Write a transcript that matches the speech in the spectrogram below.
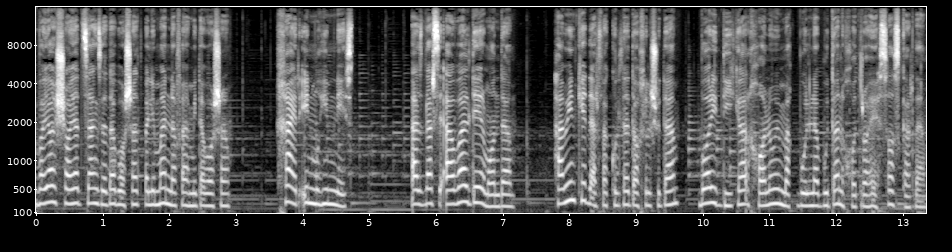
و یا شاید زنگ زده باشد ولی من نفهمیده باشم. خیر این مهم نیست. از درس اول دیر ماندم. همین که در فکلته داخل شدم باری دیگر خانم مقبول نبودن خود را احساس کردم.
